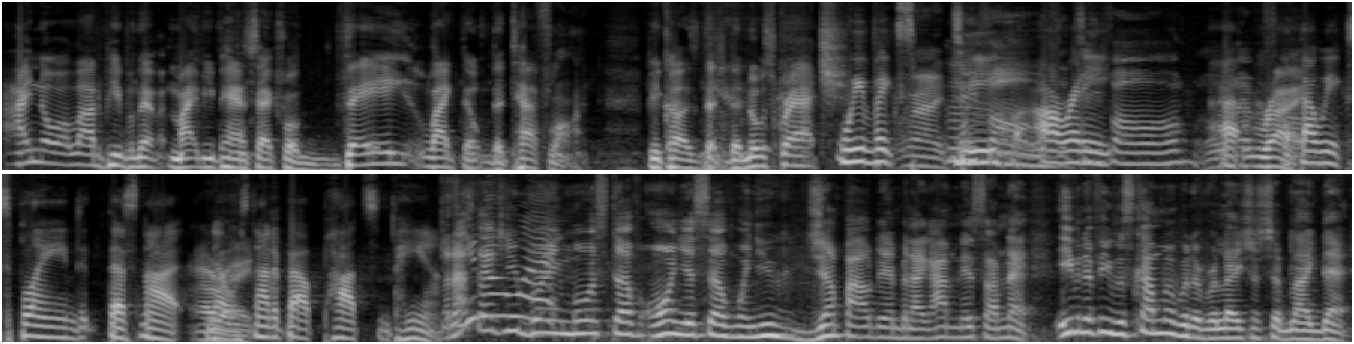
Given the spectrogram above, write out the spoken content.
I know a lot of people that might be pansexual. They like the the Teflon because the, the no scratch. We've ex- Right. we've already. T-fall, Uh. Right. I thought we explained that's not. All no, right. it's not about pots and pans. But I You think you what? bring more stuff on yourself when you jump out there and be like, I'm this, I'm that. Even if he was coming with a relationship like that,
